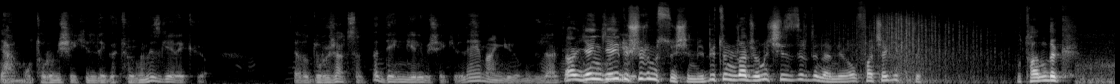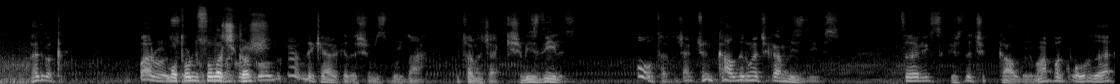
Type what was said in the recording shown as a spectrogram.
Yani motoru bir şekilde götürmemiz gerekiyor. Ya da duracaksak da dengeli bir şekilde hemen geliyor düzeltip. Ya yengeyi düşürmüşsün şimdi. Bütün raconu çizdirdin hani o faça gitti. Utandık. Hadi bakalım. Var orası. Motorlu sola Motoruna çıkar. olduk. Öndeki arkadaşımız burada. Utanacak kişi biz değiliz. O utanacak çünkü kaldırıma çıkan biz değiliz. Trafik sıkıştı çık kaldırıma. Bak orada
